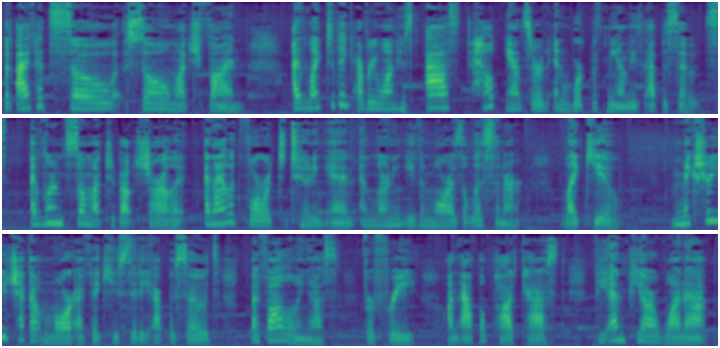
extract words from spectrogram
But I've had so, so much fun. I'd like to thank everyone who's asked, helped, answered, and worked with me on these episodes. I've learned so much about Charlotte, and I look forward to tuning in and learning even more as a listener, like you. Make sure you check out more FAQ City episodes by following us for free on Apple Podcast, the NPR One app,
